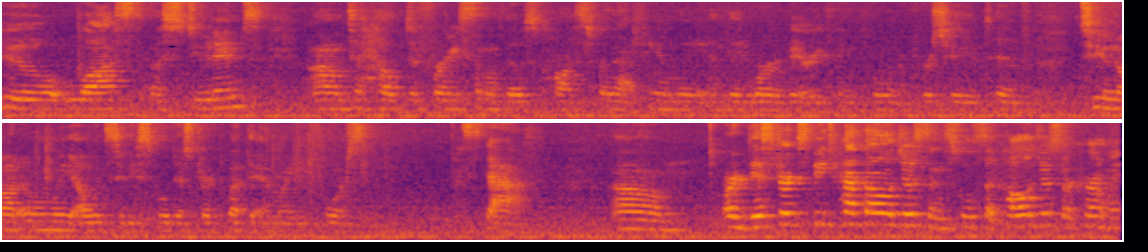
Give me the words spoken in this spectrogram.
who lost a student um, to help defray some of those costs for that family, and they were very thankful and appreciative to not only Ellwood City School District, but the MIU IV staff. Um, our district speech pathologists and school psychologists are currently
